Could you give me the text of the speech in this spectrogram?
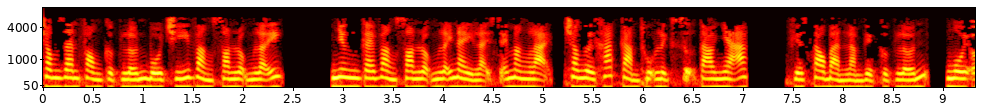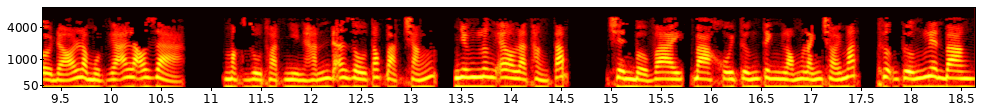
Trong gian phòng cực lớn bố trí vàng son lộng lẫy, nhưng cái vàng son lộng lẫy này lại sẽ mang lại, cho người khác cảm thụ lịch sự tao nhã. Phía sau bàn làm việc cực lớn, ngồi ở đó là một gã lão giả. Mặc dù thoạt nhìn hắn đã râu tóc bạc trắng, nhưng lưng eo là thẳng tắp. Trên bờ vai, ba khối tướng tinh lóng lánh chói mắt, thượng tướng liên bang.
